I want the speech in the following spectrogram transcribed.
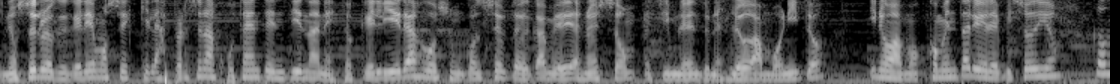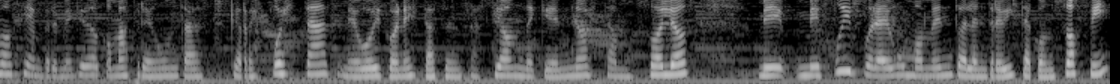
Y nosotros lo que queremos es que las personas justamente entiendan esto, que el liderazgo es un concepto que cambia vidas, no es som- es simplemente un eslogan bonito. Y nos vamos, comentario del episodio. Como siempre, me quedo con más preguntas que respuestas. Me voy con esta sensación de que no estamos solos. Me, me fui por algún momento a la entrevista con Sofi,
